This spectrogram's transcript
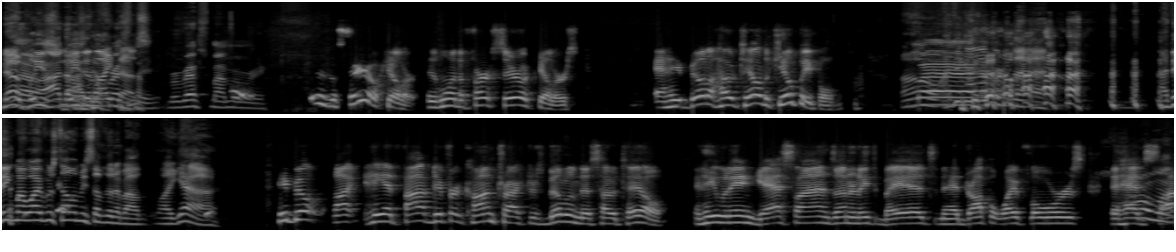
No, no, please, I know. please enlighten Refresh us. me. Refresh my memory. he was a serial killer. He was one of the first serial killers, and he built a hotel to kill people. Oh, I think I heard of that. I think my wife was telling me something about like, yeah, He built like he had five different contractors building this hotel, and he would in gas lines underneath beds, and they had drop away floors. It had Oh, my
